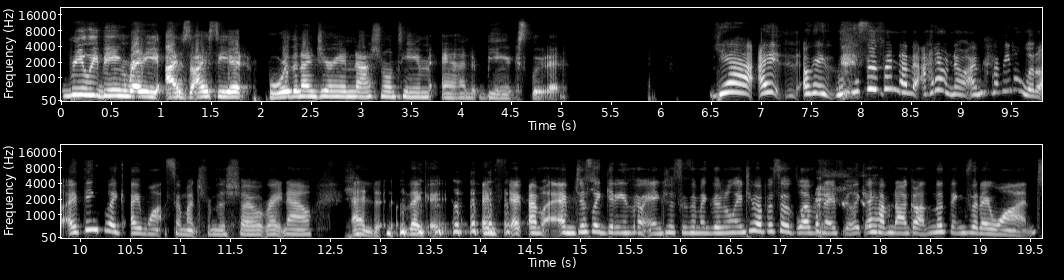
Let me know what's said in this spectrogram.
really being ready as i see it for the nigerian national team and being excluded yeah, I okay. This is another. I don't know. I'm having a little. I think like I want so much from the show right now, and like, and I'm I'm just like getting so anxious because I'm like, there's only two episodes left, and I feel like I have not gotten the things that I want.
